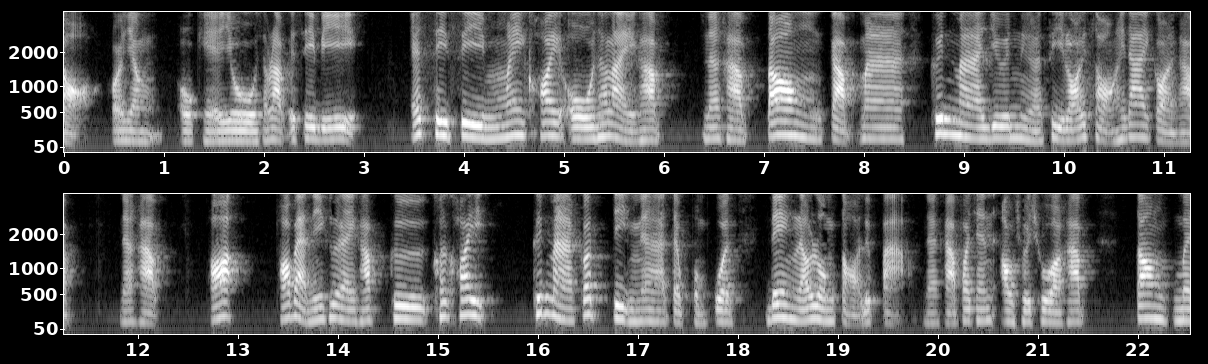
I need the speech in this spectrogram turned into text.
ต่อก็ยังโอเคอยู่สำหรับ SCB SCC ไม่ค่อยโอเท่าไหร่ครับนะครับ ต้องกลับมาขึ้นมายืนเหนือ 402 ให้ได้ก่อนครับนะครับ เพราะเพราะแบบนี้คืออะไรครับ คือค่อยๆขึ้นมาก็จริงนะฮะแต่ผมกลัวเด้งแล้วลงต่อหรือเปล่านะครับ เพราะฉะนั้นเอาชัวร์ๆครับ ต้องมา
